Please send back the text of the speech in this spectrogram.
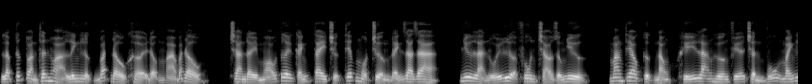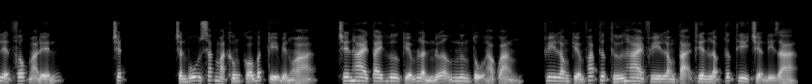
lập tức toàn thân hỏa linh lực bắt đầu khởi động mà bắt đầu tràn đầy máu tươi cánh tay trực tiếp một trường đánh ra ra, như là núi lửa phun trào giống như, mang theo cực nóng khí lãng hướng phía trần vũ mãnh liệt phốc mà đến. Chết! Trần vũ sắc mặt không có bất kỳ biến hóa, trên hai tay hư kiếm lần nữa ngưng tụ hào quang, phi long kiếm pháp thức thứ hai phi long tại thiên lập tức thi triển đi ra.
